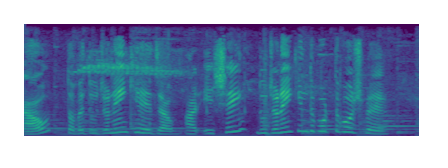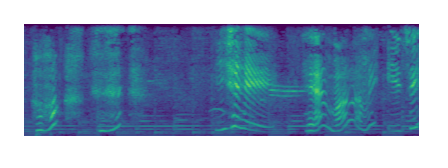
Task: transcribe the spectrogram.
যাও তবে দুজনেই খেয়ে যাও, আর এসেই দুজনেই কিন্তু পড়তে বসবে। হ্যাঁ মা, আমি এসেই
